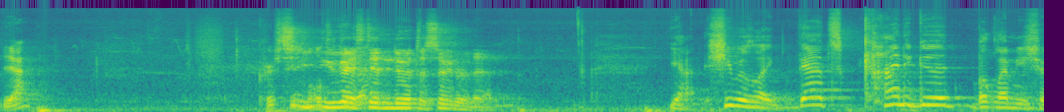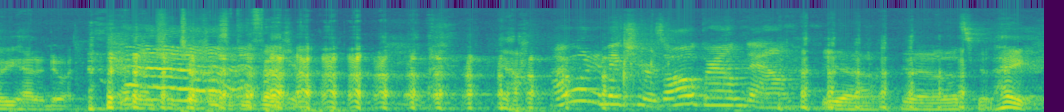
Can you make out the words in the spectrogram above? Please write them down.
yeah. So Christy, you, you guys didn't do it to suit her then. Yeah, she was like, "That's kind of good, but let me show you how to do it." And then she took it. professional. Yeah. I wanted to make sure it's all ground down. yeah, yeah, that's good. Hey,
